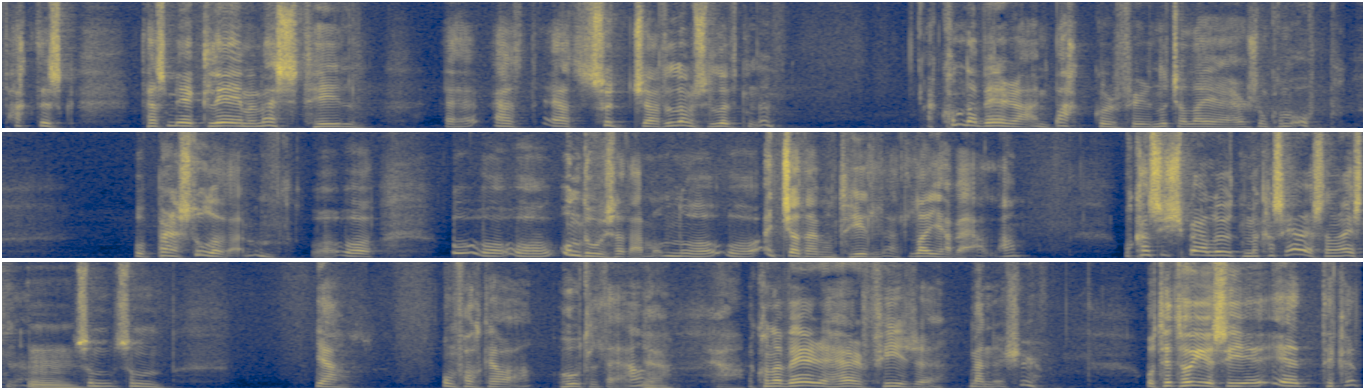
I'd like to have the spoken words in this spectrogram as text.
faktiskt det som jag gläder mig mest till eh, att, att sudja til lømse luftene. Jeg kunne være en bakker for noen leier som kom opp og bare stod av dem. Og, og og, og undervisa dem og, og och dem til at leia vel. Og kanskje ikke spela ut men kanskje er det sånn reisende mm. som som ja om folk har hotel det. Ja. Yeah. Jag kunde vara här fyra människor. Och det tog jeg, sig är det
